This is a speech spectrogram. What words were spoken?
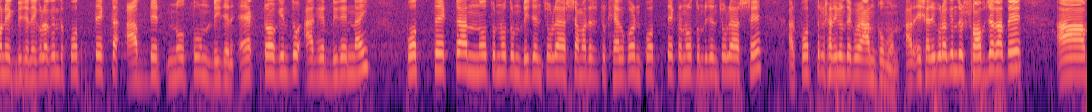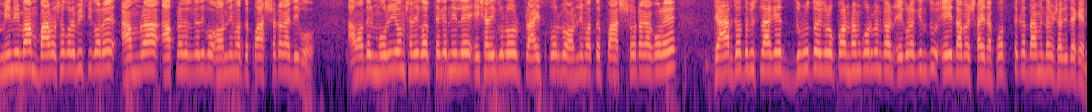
অনেক ডিজাইন এগুলো কিন্তু প্রত্যেকটা আপডেট নতুন ডিজাইন একটাও কিন্তু আগের ডিজাইন নাই। প্রত্যেকটা নতুন নতুন ডিজাইন চলে আসছে। আমাদের একটু খেয়াল করেন, প্রত্যেকটা নতুন ডিজাইন চলে আসছে। আর প্রত্যেকটা শাড়ি কিন্তু একবারে আনকমন আর এই শাড়িগুলো কিন্তু সব জায়গাতে মিনিমাম বারোশো করে বিক্রি করে আমরা আপনাদেরকে দিব অনলি মাত্র পাঁচশো টাকা দিব। আমাদের মরিয়ম শাড়িঘর থেকে নিলে এই শাড়িগুলোর প্রাইস পড়বে অনলি মাত্র পাঁচশো টাকা করে। যার যত পিস লাগে দ্রুত এগুলো কনফার্ম করবেন কারণ এগুলো কিন্তু এই দামের শাড়ি না প্রত্যেকের দামি দামি শাড়ি দেখেন।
